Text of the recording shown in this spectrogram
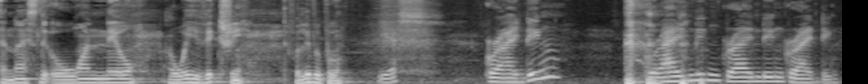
A nice little one 0 away victory for Liverpool. Yes. Grinding, grinding, grinding, grinding,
